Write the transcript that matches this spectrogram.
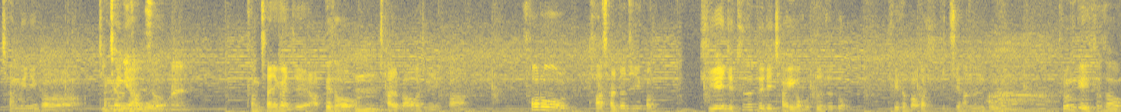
창민이가 창민이하고 선수. 네. 경찬이가 이제 앞에서 음. 잘 막아주니까 서로 다 잘 던지니까 뒤에 이제 투수들이 자기가 못 던져도 뒤에서 막아주겠지 하는 뭐 이런 아. 그런 게 있어서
